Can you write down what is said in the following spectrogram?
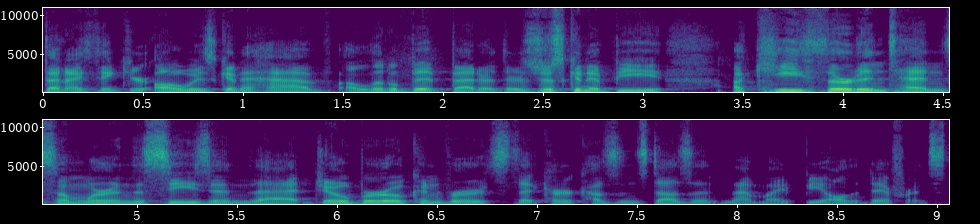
then I think you're always going to have a little bit better. There's just going to be a key third and 10 somewhere in the season that Joe Burrow converts that Kirk Cousins doesn't. And that might be all the difference.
